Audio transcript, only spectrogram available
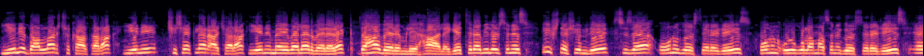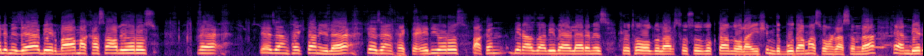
yeni dallar çıkartarak, yeni çiçekler açarak, yeni meyveler vererek daha verimli hale getirebilirsiniz. İşte şimdi size onu göstereceğiz. Onun uygulamasını göstereceğiz. Elimize bir bağ makası alıyoruz ve dezenfektan ile dezenfekte ediyoruz. Bakın biraz da biberlerimiz kötü oldular susuzluktan dolayı. Şimdi budama sonrasında hem bir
